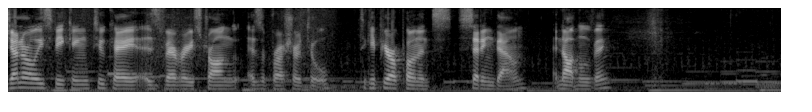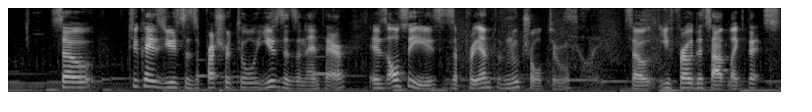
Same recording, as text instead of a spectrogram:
Generally speaking, 2K is very, very strong as a pressure tool to keep your opponents sitting down and not moving. So 2K is used as a pressure tool, used as an anti-air. It is also used as a preemptive neutral tool. So you throw this out like this.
